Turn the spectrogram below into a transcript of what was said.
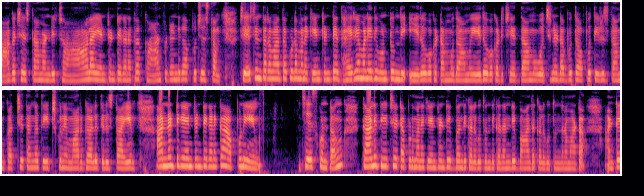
బాగా చేస్తామండి. చాలా ఏంటంటే కనుక కాన్ఫిడెంట్గా అప్పు చేస్తాం. చేసిన తర్వాత కూడా మనకి ఏంటంటే ధైర్యం అనేది ఉంటుంది. ఏదో ఒకటి అమ్ముదాము ఏదో ఒకటి చేద్దాము వచ్చిన డబ్బుతో అప్పు తీరుస్తాము ఖచ్చితంగా తీర్చుకునే మార్గాలు తెలుస్తాయి. అన్నట్టుగా ఏంటంటే కనుక అప్పుని చేసుకుంటాం. కానీ తీర్చేటప్పుడు మనకి ఏంటంటే ఇబ్బంది కలుగుతుంది కదండి బాధ కలుగుతుంది అనమాట అంటే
